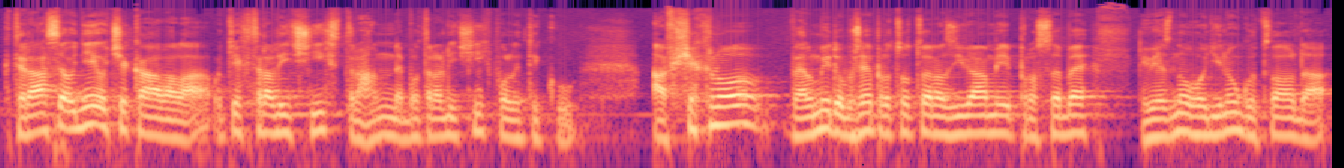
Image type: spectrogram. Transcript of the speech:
která se od něj očekávala, od těch tradičních stran nebo tradičních politiků. A všechno velmi dobře, proto to nazývám i pro sebe hvězdnou hodinou Gotwalda.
